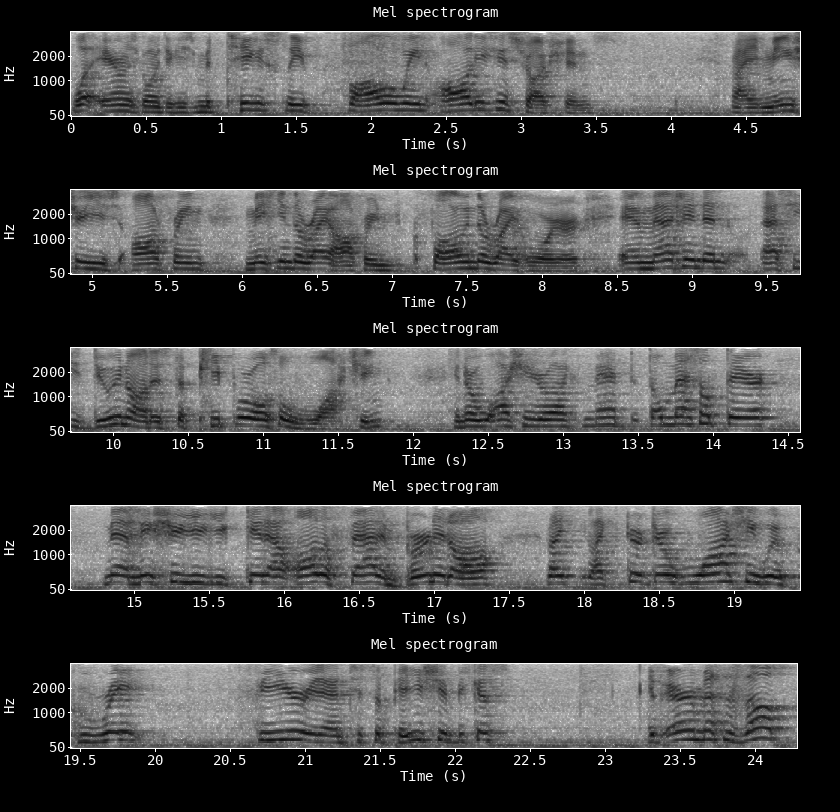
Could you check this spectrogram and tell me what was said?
what Aaron's going through. He's meticulously following all these instructions, right? Making sure he's offering, making the right offering, following the right order. And imagine that as he's doing all this, the people are also watching. And they're watching, they're like, man, don't mess up there. Man, make sure you, you get out all the fat and burn it all. Like, like they're, they're watching with great fear and anticipation because if Aaron messes up,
